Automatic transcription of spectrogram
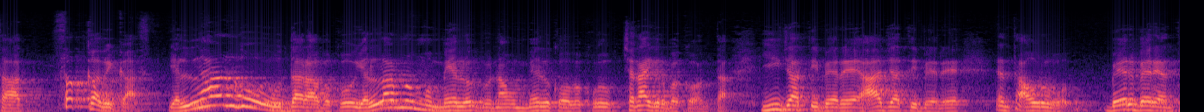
ಸಾಥ್ ಸಬ್ಕಾ ವಿಕಾಸ್. ಎಲ್ಲರಿಗೂ ಉದ್ಧಾರ ಆಗಬೇಕು ಎಲ್ಲರನ್ನೂ ಮೇಲು ನಾವು ಮೇಲಕ್ಕೆ ಹೋಗ್ಬೇಕು, ಚೆನ್ನಾಗಿರ್ಬೇಕು ಅಂತ. ಈ ಜಾತಿ ಬೇರೆ, ಆ ಜಾತಿ ಬೇರೆ ಅಂತ ಅವರು ಬೇರೆ ಬೇರೆ ಅಂತ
